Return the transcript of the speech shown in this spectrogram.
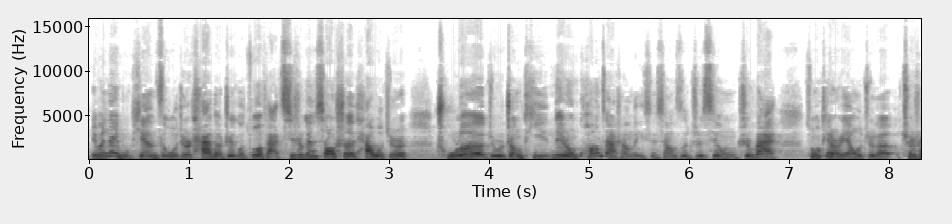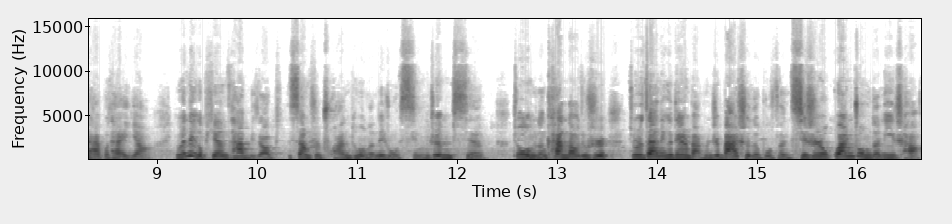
因为那部片子，我觉得它的这个做法其实跟《消失的她》，我觉得除了就是整体内容框架上的一些相似之性之外，总体而言，我觉得确实还不太一样。因为那个片子它比较像是传统的那种刑侦片，就我们能看到，就是就是在那个电影百分之八十的部分，其实观众的立场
